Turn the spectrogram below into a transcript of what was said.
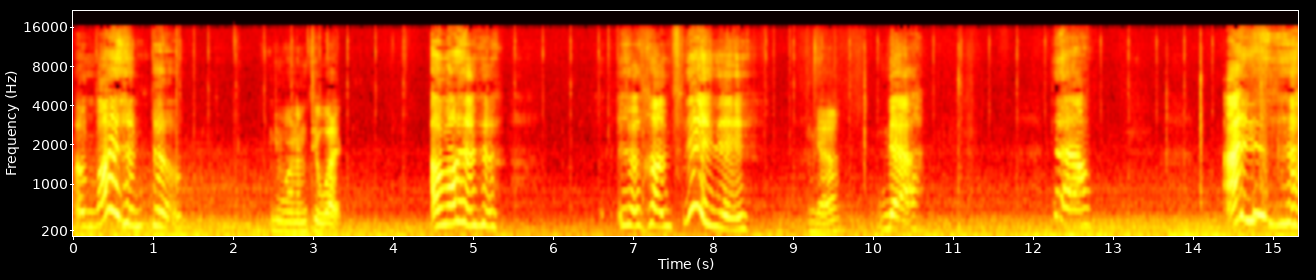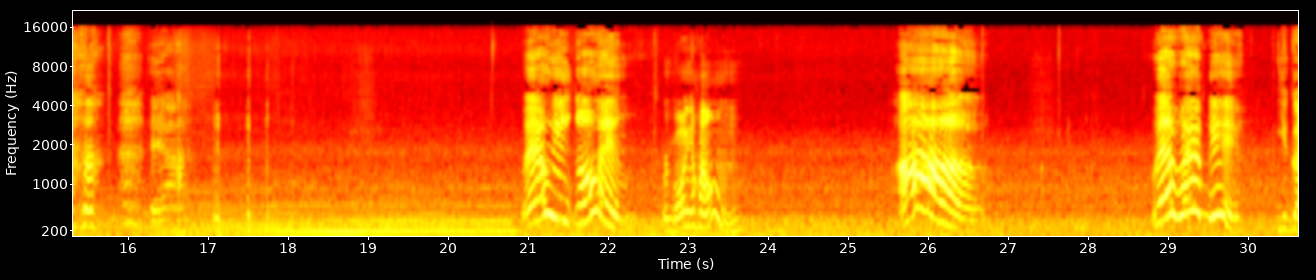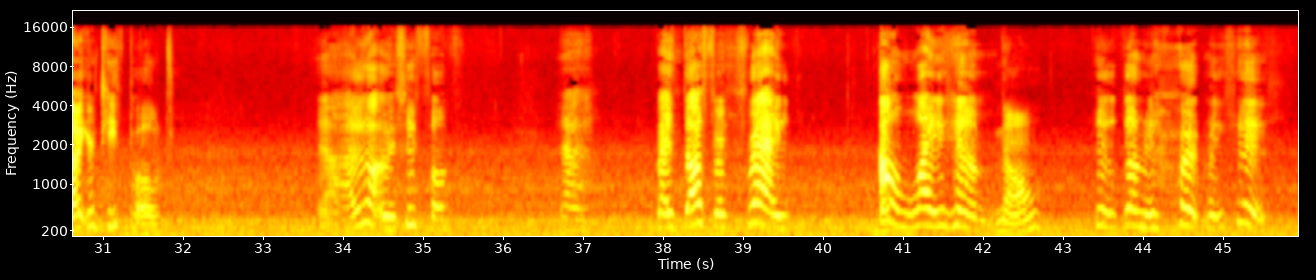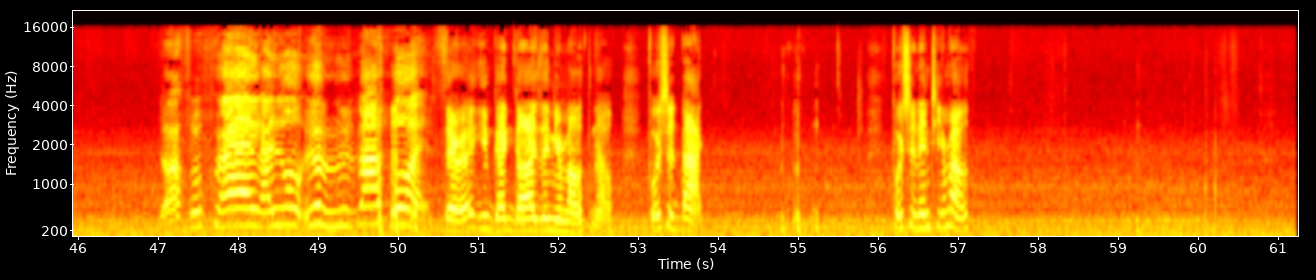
I want him to. You want him to what? I want him to, to come see me. Yeah? Yeah. Yeah. I just, yeah. Where are we going? We're going home. Oh. Where will we? You got your teeth pulled. Yeah, I got my teeth pulled. Yeah. My doctor I don't like him. No. He's gonna hurt me teeth. Dr. Craig, I don't with that boy. Sara, you've got gauze in your mouth now. Push it back. Push it into your mouth.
